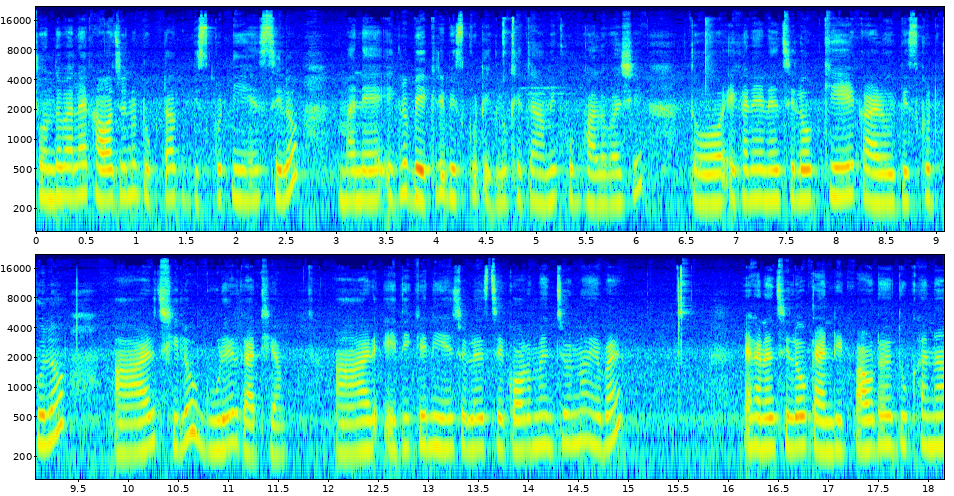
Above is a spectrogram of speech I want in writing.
সন্ধ্যাবেলায় খাওয়ার জন্য টুকটাক বিস্কুট নিয়ে এসেছিল মানে এগুলো বেকারি বিস্কুট, এগুলো খেতে আমি খুব ভালোবাসি। তো এখানে এনেছিল কেক আর ওই বিস্কুটগুলো, আর ছিল গুড়ের গাঠিয়া। আর এদিকে নিয়ে চলে এসছে গরমের জন্য এবার। এখানে ছিল ক্যান্ডিড পাউডার দুখানা,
